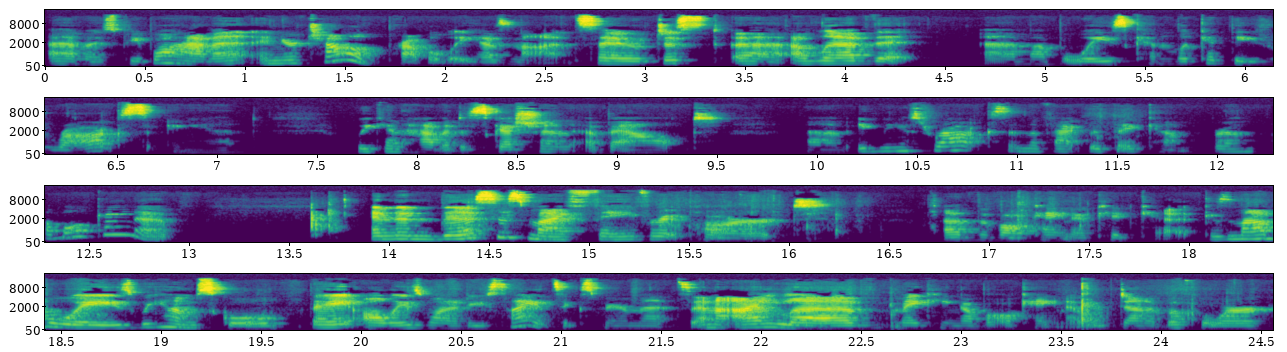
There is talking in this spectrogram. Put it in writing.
Uh, most people haven't, and your child probably has not. So just, uh, I love that uh, my boys can look at these rocks and we can have a discussion about um, igneous rocks and the fact that they come from a volcano. And then this is my favorite part of the Volcano Kid Kit because my boys, we homeschool, they always want to do science experiments, and I love making a volcano. We've done it before,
